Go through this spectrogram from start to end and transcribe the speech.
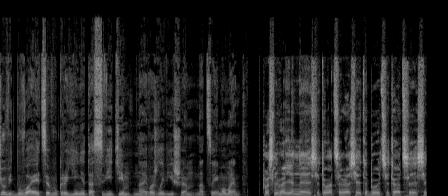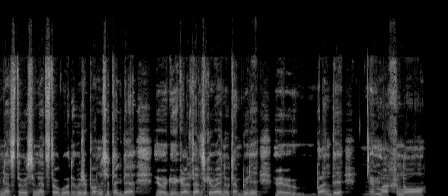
Що відбувається в Україні та світі, найважливіше на цей момент. Послевоенная ситуация в России это будет ситуация 17-18 года. Вы же помните тогда э, г- гражданскую войну? Там были э, банды э, Махно,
